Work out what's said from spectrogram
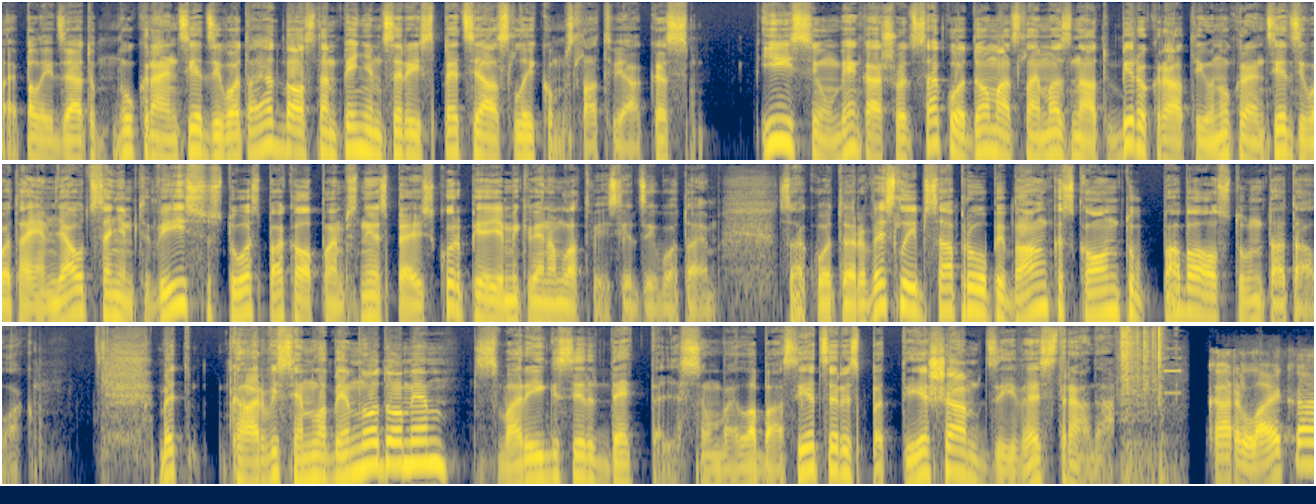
Lai palīdzētu Ukraiņas iedzīvotāju atbalstam, pieņemts arī speciāls likums Latvijā, kas īsi un vienkāršot sakot, domāts, lai mazinātu birokrātiju un Ukraiņas iedzīvotājiem ļautu saņemt visus tos pakalpojumus un iespējas, kur pieejami ikvienam Latvijas iedzīvotājam, sākot ar veselības aprūpi, bankas kontu, pabalstu un tā tālāk. Bet, kā ar visiem labiem nodomiem, svarīgas ir detaļas, un vai labās ieceres patiešām dzīvē strādā. Kara laikā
